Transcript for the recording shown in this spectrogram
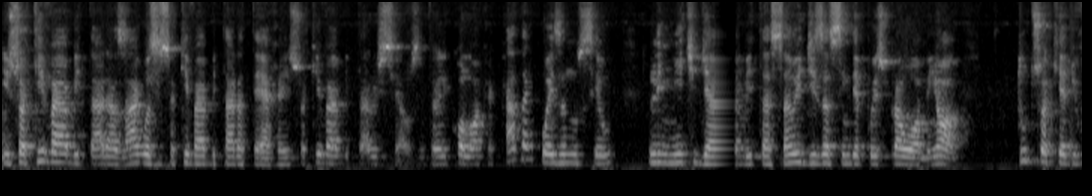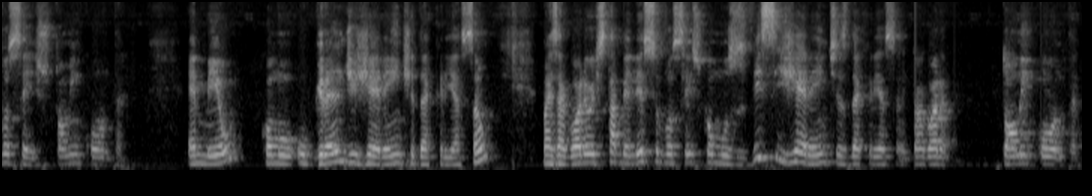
isso aqui vai habitar as águas, isso aqui vai habitar a terra, isso aqui vai habitar os céus. Então ele coloca cada coisa no seu limite de habitação e diz assim depois para o homem: ó, tudo isso aqui é de vocês, tomem conta. É meu, como o grande gerente da criação, mas agora eu estabeleço vocês como os vice-gerentes da criação. Então agora tomem conta,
